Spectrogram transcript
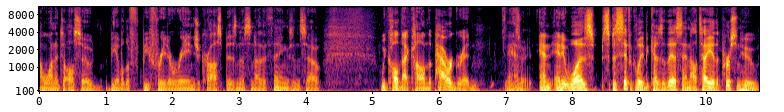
I wanted to also be able to f- be free to range across business and other things. And so we called that column the Power Grid. That's and, right. and and it was specifically because of this. And I'll tell you, the person who,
